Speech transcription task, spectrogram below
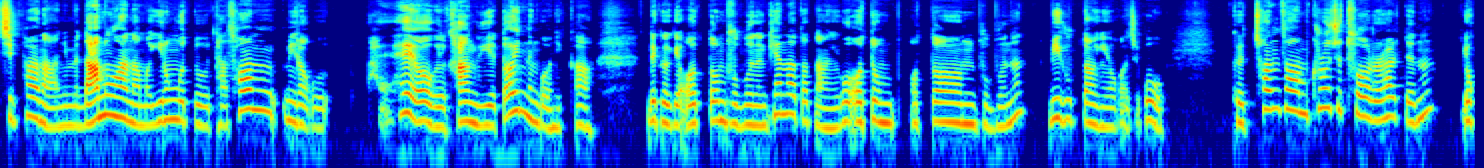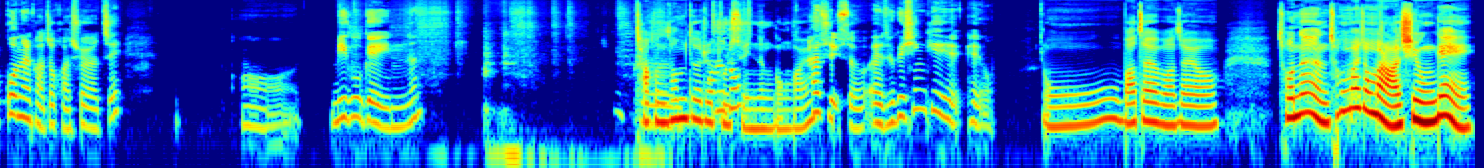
집 하나 아니면 나무 하나 막 이런 것도 다 섬이라고 해 해요. 그강 위에 떠 있는 거니까. 근데 그게 어떤 부분은 캐나다 땅이고 어떤 어떤 부분은 미국 땅이어 가지고 그 천섬 크루즈 투어를 할 때는 여권을 가져가셔야지 어 미국에 있는 작은 그 섬들을 볼 섬도 수 있는 건가요? 할 수 있어요. 예 되게 신기해요. 오 맞아요, 맞아요. 저는 정말 정말 아쉬운 게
